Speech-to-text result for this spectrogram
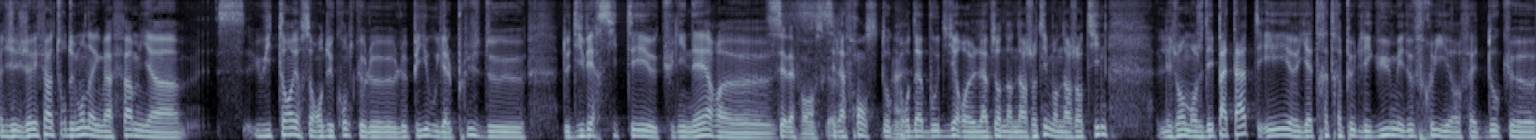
J'avais fait un tour du monde avec ma femme il y a 8 ans et on s'est rendu compte que le, le pays où il y a le plus de, de diversité culinaire, euh, C'est la France. C'est la France. Donc Ouais. on a beau dire la viande en Argentine, mais en Argentine, les gens mangent des patates et euh, il y a très très peu de légumes et de fruits en fait. Donc euh,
